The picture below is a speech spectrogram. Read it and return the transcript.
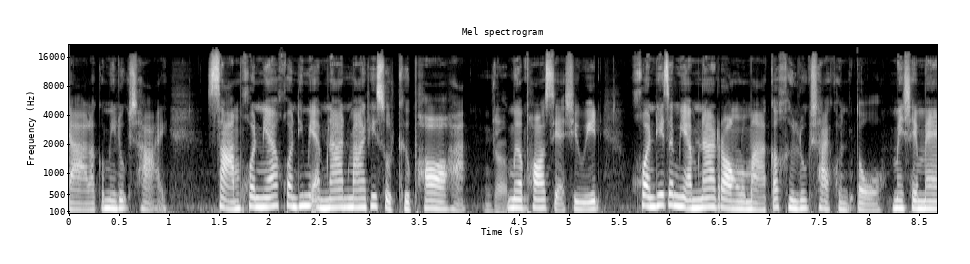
ยาแล้วก็มีลูกชายสามคนนี้คนที่มีอำนาจมากที่สุดคือพ่อค่ะครับเมื่อพ่อเสียชีวิต คนที่จะมีอำนาจรองลงมาก็คือลูกชายคนโต ไม่ใช่แม่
